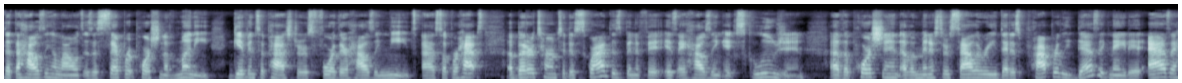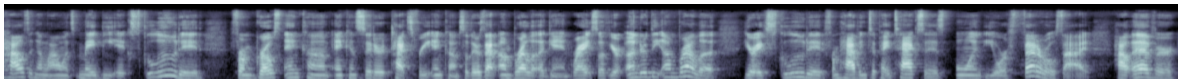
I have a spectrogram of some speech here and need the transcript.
that the housing allowance is a separate portion of money given to pastors for their housing needs. Uh, so perhaps a better term to describe this benefit is a housing exclusion. Uh, the portion of a minister's salary that is properly designated as a housing allowance may be excluded from gross income and considered tax free income. So there's that umbrella again, right? So if you're under the umbrella, you're excluded from having to pay taxes on your federal side. However,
